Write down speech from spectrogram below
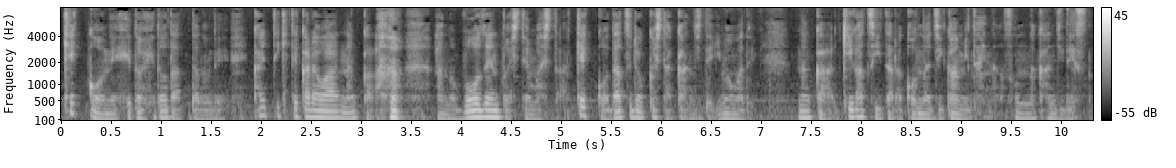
結構ね、ヘトヘトだったので、帰ってきてからはなんか あの、呆然としてました。結構脱力した感じで、今まで。なんか気がついたらこんな時間みたいな、そんな感じです。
